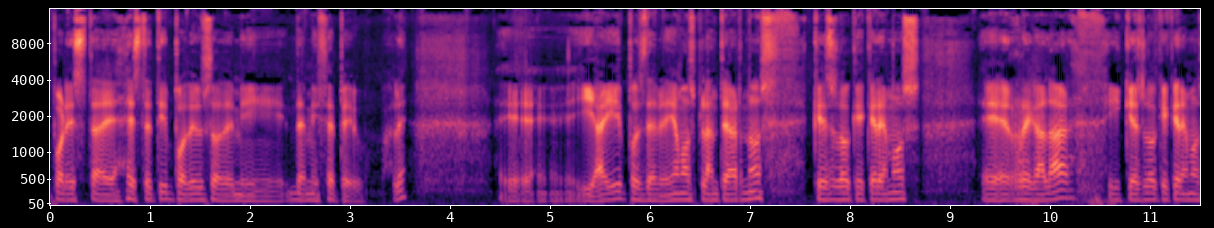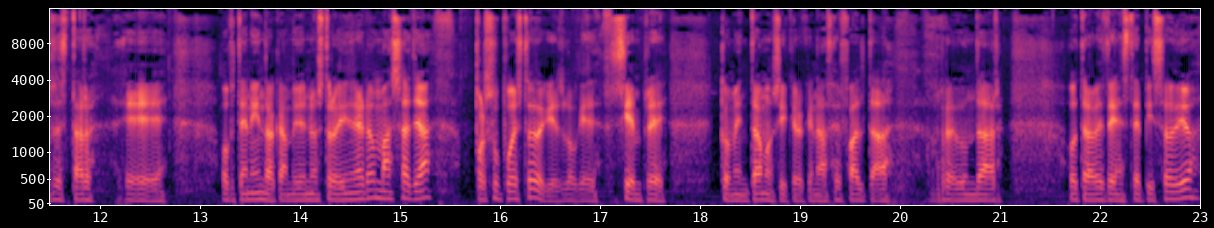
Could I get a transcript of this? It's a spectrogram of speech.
por este, este tipo de uso de mi, de mi CPU, ¿vale? y ahí pues deberíamos plantearnos qué es lo que queremos regalar y qué es lo que queremos estar obteniendo a cambio de nuestro dinero más allá por supuesto, de que es lo que siempre comentamos y creo que no hace falta redundar otra vez en este episodio,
